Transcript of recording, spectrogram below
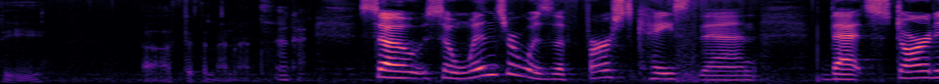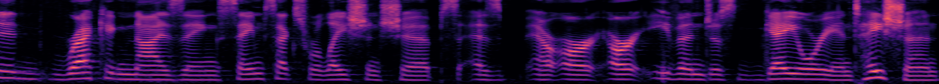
the uh, Fifth Amendment. Okay. So so Windsor was the first case then that started recognizing same-sex relationships as or, or even just gay orientation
